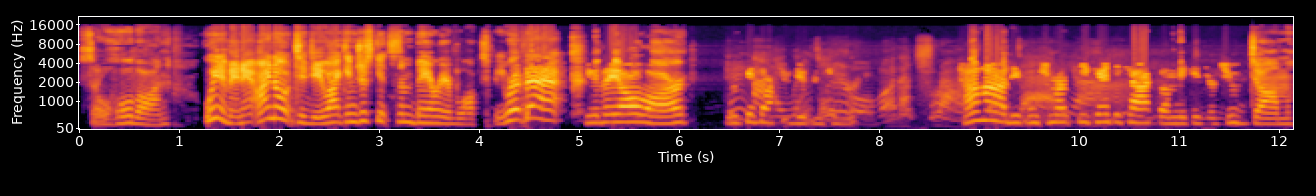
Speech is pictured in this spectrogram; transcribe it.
So hold on. Wait a minute, I know what to do. I can just get some barrier blocks. Be right back. Here they all are. Let's get Dr. Doofenshmirtz. Haha, Doofenshmirtz, you can't attack them because you're too dumb.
